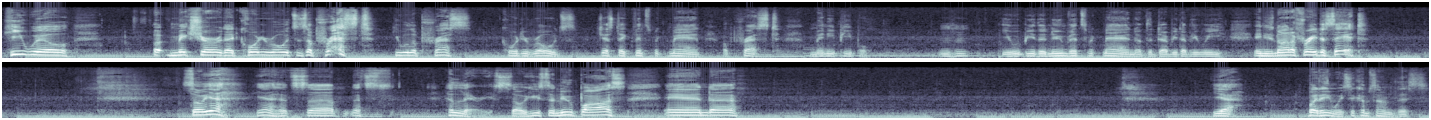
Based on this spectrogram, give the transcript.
he will uh, make sure that Cody Rhodes is oppressed. He will oppress Cody Rhodes, just like Vince McMahon oppressed many people. Mm-hmm. He will be the new Vince McMahon of the WWE, and he's not afraid to say it. So yeah, yeah, that's uh, that's hilarious. So he's the new boss, and uh, yeah. But anyways, it comes down to this.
